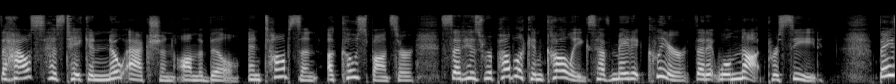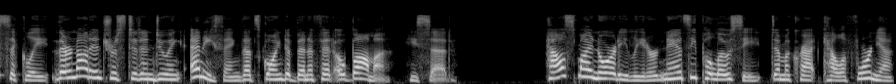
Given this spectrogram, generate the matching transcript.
The House has taken no action on the bill, and Thompson, a co sponsor, said his Republican colleagues have made it clear that it will not proceed. Basically, they're not interested in doing anything that's going to benefit Obama, he said. House Minority Leader Nancy Pelosi, Democrat California,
